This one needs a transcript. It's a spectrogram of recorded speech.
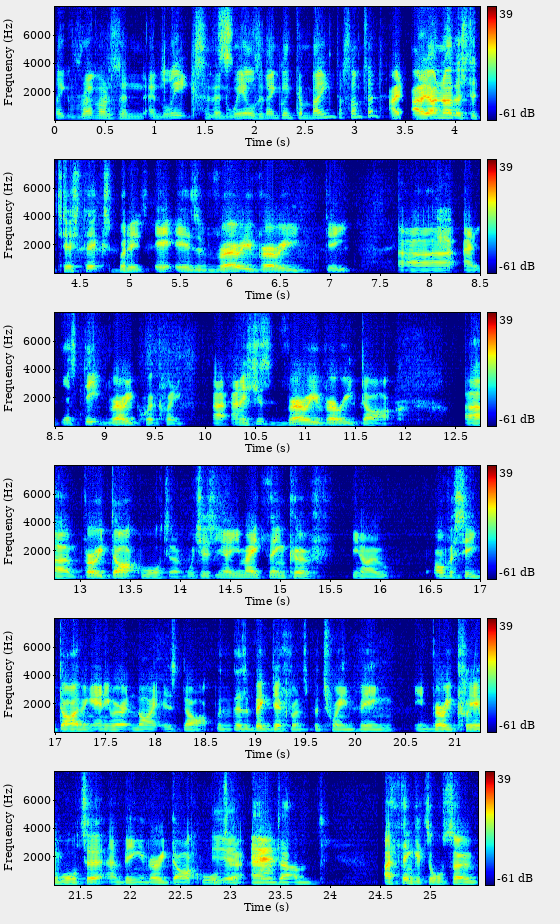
like rivers and, and lakes than Wales and England combined or something? I, I don't know the statistics, but it, it is very, very deep uh, and it gets deep very quickly. Uh, and it's just very, very dark, uh, very dark water, which is, you know, you may think of, you know, obviously diving anywhere at night is dark, but there's a big difference between being in very clear water and being in very dark water. Yeah. And um, I think it's also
